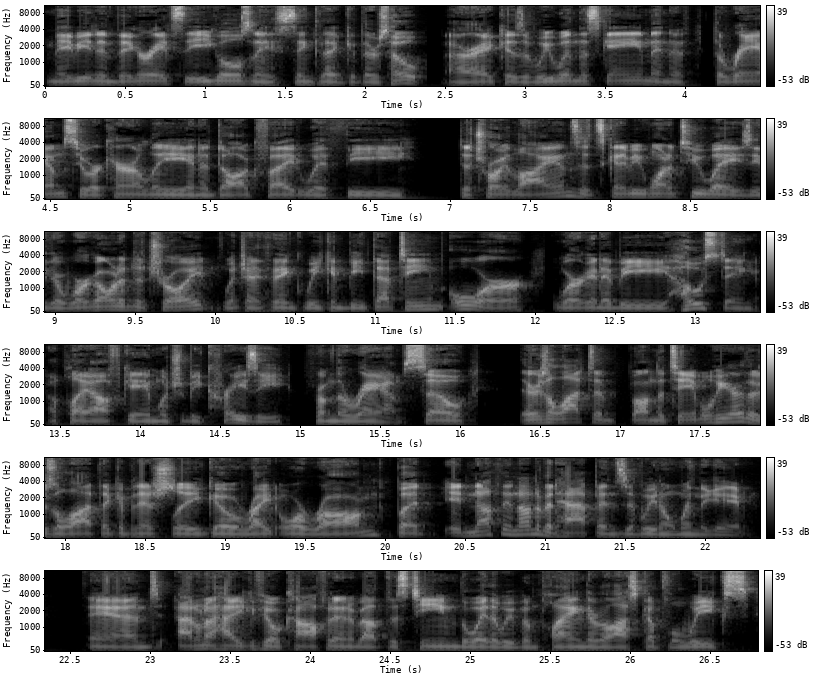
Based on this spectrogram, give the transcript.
maybe it invigorates the Eagles and they think that there's hope. All right, because if we win this game and if the Rams, who are currently in a dogfight with the Detroit Lions, it's going to be one of two ways. Either we're going to Detroit, which I think we can beat that team, or we're going to be hosting a playoff game, which would be crazy from the Rams. So there's a lot to on the table here. There's a lot that could potentially go right or wrong, but it, nothing, none of it happens if we don't win the game. And I don't know how you can feel confident about this team the way that we've been playing the last couple of weeks.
